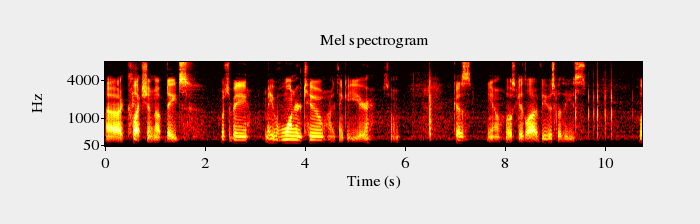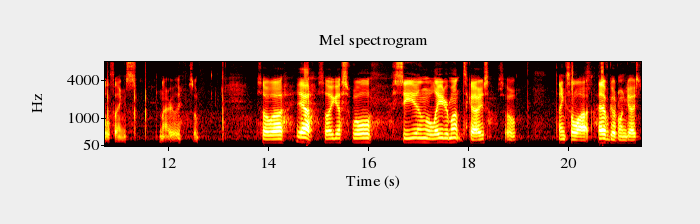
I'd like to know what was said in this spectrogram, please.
uh, collection updates, which would be maybe one or two, I think, a year. So, because you know those get a lot of views, but these little things, not really. So, so uh, yeah. So I guess we'll see you in the later months, guys. So, thanks a lot. Have a good one, guys.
